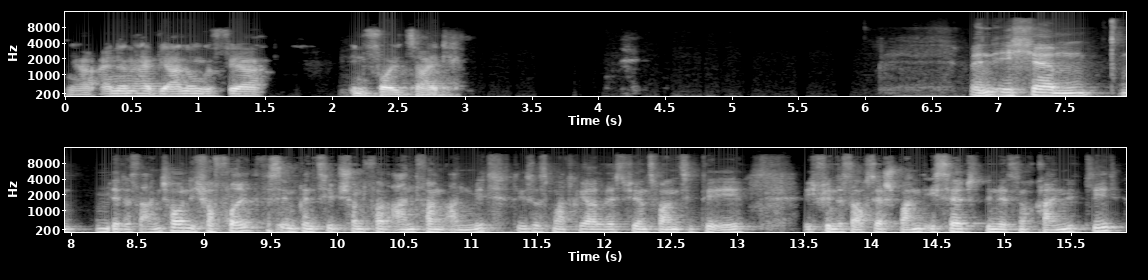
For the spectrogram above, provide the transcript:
ja, eineinhalb Jahren ungefähr in Vollzeit. Wenn ich ähm, mir das anschaue, ich verfolge das im Prinzip schon von Anfang an mit, dieses Material rest24.de. Ich finde es auch sehr spannend. Ich selbst bin jetzt noch kein Mitglied.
